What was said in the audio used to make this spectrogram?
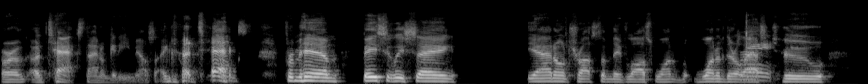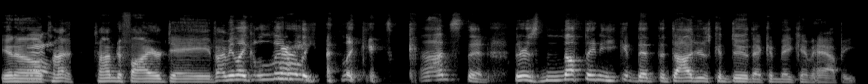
or a, a text. I don't get emails. I got a text from him basically saying, "Yeah, I don't trust them. They've lost one one of their right. last two you know right. time time to fire dave i mean like literally right. like it's constant there's nothing he could that the dodgers could do that could make him happy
